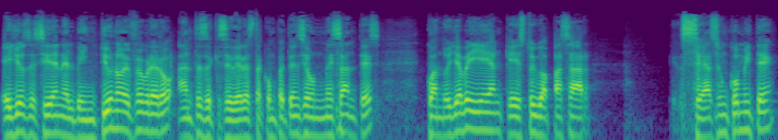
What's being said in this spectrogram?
Ellos deciden el 21 de febrero, antes de que se diera esta competencia, un mes antes, cuando ya veían que esto iba a pasar, se hace un comité,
